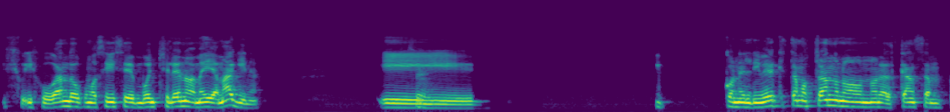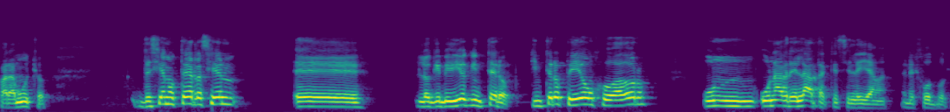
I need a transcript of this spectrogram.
y jugando, como se dice en buen chileno, a media máquina. Y con el nivel que está mostrando no, no le alcanzan para mucho. Decían ustedes recién eh, lo que pidió Quintero. Quintero pidió un jugador, un, un abrelata que se le llama en el fútbol.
